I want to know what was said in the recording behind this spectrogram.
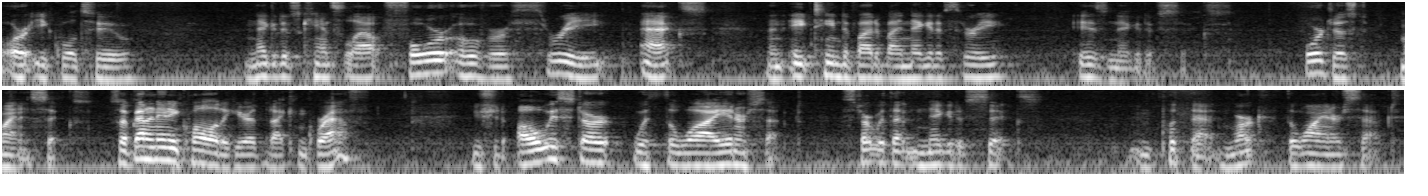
or equal to, negatives cancel out, 4 over 3x, then 18 divided by negative 3 is negative 6, or just minus 6. So I've got an inequality here that I can graph. You should always start with the y-intercept. Start with that negative 6 and put that, mark the y-intercept.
